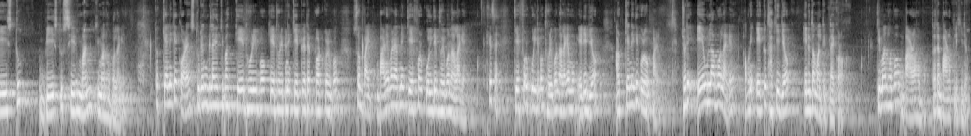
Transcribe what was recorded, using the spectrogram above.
A is to B is to চিৰ মান কিমান হ'ব লাগে? তো কেনেকৈ কৰে? ষ্টুডেণ্টবিলাকে কিবা কে ধৰিব কে ধৰি পিনে কেটো ইয়াতে প্লট কৰিব। চ' বাৰে বাৰে আপুনি কে ফ'ৰ কুলদ্বীপ ধৰিব নালাগে। ঠিক আছে? কে ফ'ৰ কুলদ্বীপক ধৰিব নালাগে মোক এৰি দিয়ক। আৰু কেনেকৈ কৰিব পাৰে? যদি এ ওলাব লাগে আপুনি এইটো থাকি দিয়ক এই দুটা মাল্টিপ্লাই কৰক। কিমান হ'ব? বাৰ হ'ব। তাতে বাৰত লিখি দিয়ক।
